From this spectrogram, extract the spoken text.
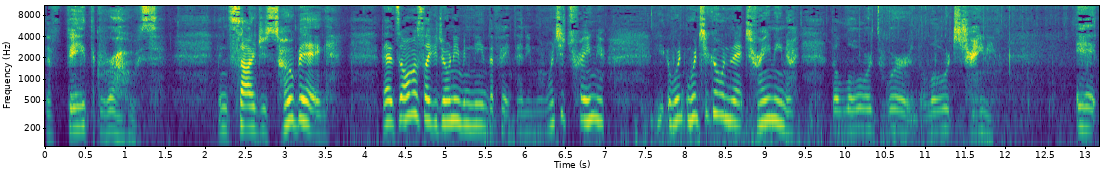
the faith grows inside you so big that it's almost like you don't even need the faith anymore. Once you train your, once you go into that training, uh, the Lord's word, the Lord's training, it,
